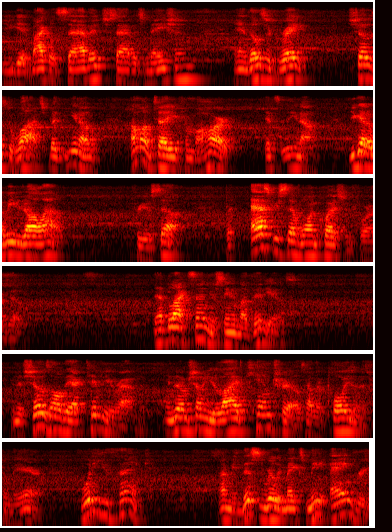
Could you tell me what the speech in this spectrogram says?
You can get Michael Savage, Savage Nation, and those are great shows to watch. But you know, I'm gonna tell you from my heart, it's you know, you got to weed it all out for yourself. But ask yourself one question before I go. That black sun you're seeing in my videos, and it shows all the activity around it. And then I'm showing you live chemtrails, how they're poisonous from the air. What do you think? I mean, this really makes me angry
